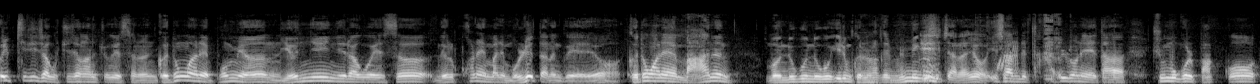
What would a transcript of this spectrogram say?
을질이라고 주장하는 쪽에서는 그동안에 보면 연예인이라고 해서 늘 코너에 많이 몰렸다는 거예요. 그동안에 많은 뭐 누구 누구 이름 거론하기 몇명 있었잖아요. 이 사람들이 다 언론에 다 주목을 받고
